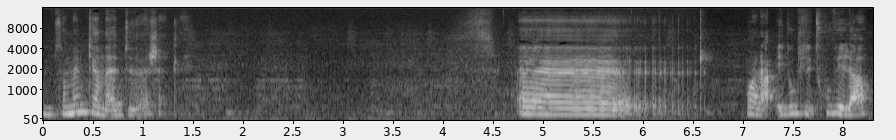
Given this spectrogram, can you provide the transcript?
Il me semble même qu'il y en a deux à Châtelet. Euh, voilà, et donc je l'ai trouvé là.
